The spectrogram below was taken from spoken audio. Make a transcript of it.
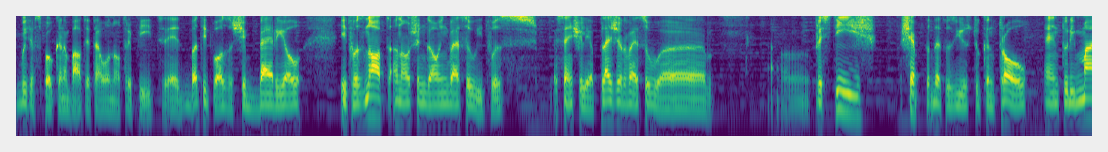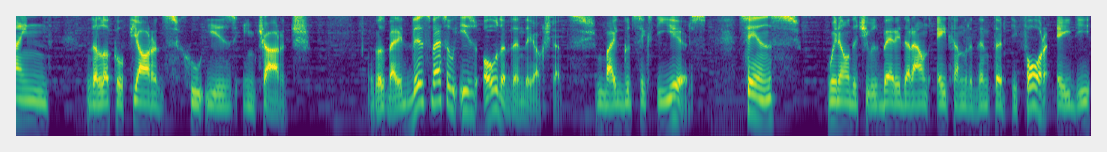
we have spoken about it, I will not repeat it, but it was a ship burial. It was not an ocean going vessel, it was essentially a pleasure vessel, a um, prestige ship that was used to control and to remind the local fjords who is in charge. It was buried. This vessel is older than the Gokstad by good 60 years since we know that she was buried around 834 AD,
